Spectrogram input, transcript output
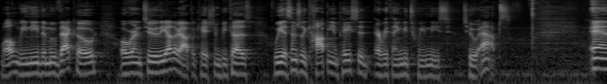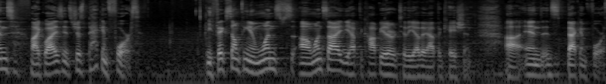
Well, we need to move that code over into the other application because we essentially copy and pasted everything between these two apps. And likewise, it's just back and forth. You fix something in one, uh, one side, you have to copy it over to the other application. Uh, and it's back and forth.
